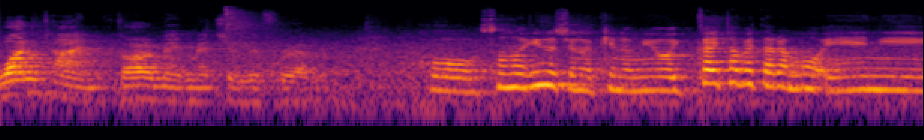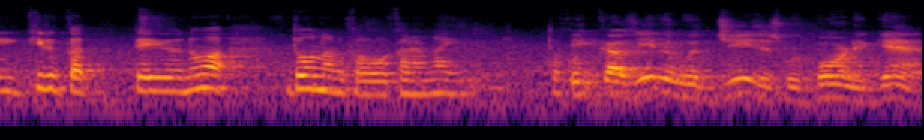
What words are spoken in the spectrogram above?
one time, God may mention live forever. こうその命の木の実を一回食べたらもう永遠に生きるかっていうのはどうなのかわからないところ Because even with Jesus, we're born again,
